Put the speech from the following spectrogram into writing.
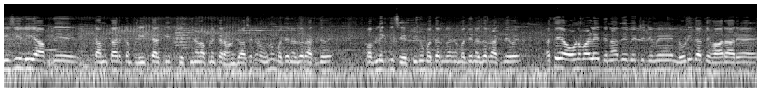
ਈਜ਼ੀਲੀ ਆਪਦੇ ਕੰਮਕਾਰ ਕੰਪਲੀਟ ਕਰਕੇ ਛੇਤੀ ਨਾਲ ਆਪਣੇ ਘਰਾਂ ਨੂੰ ਜਾ ਸਕਣ, ਉਹਨੂੰ ਮੱਦੇਨਜ਼ਰ ਰੱਖਦੇ ਹੋਏ ਪਬਲਿਕ ਦੀ ਸੇਫਟੀ ਨੂੰ ਮੱਦਰ, ਮੱਦੇਨਜ਼ਰ ਰੱਖਦੇ ਹੋਏ ਅਤੇ ਆਉਣ ਵਾਲੇ ਦਿਨਾਂ ਦੇ ਵਿੱਚ ਜਿਵੇਂ ਲੋਹੜੀ ਦਾ ਤਿਉਹਾਰ ਆ ਰਿਹਾ ਹੈ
